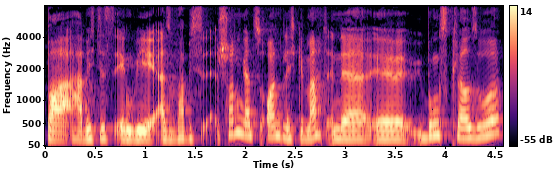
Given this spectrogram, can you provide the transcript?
boah, habe ich das irgendwie, also habe ich schon ganz ordentlich gemacht in der äh, Übungsklausur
